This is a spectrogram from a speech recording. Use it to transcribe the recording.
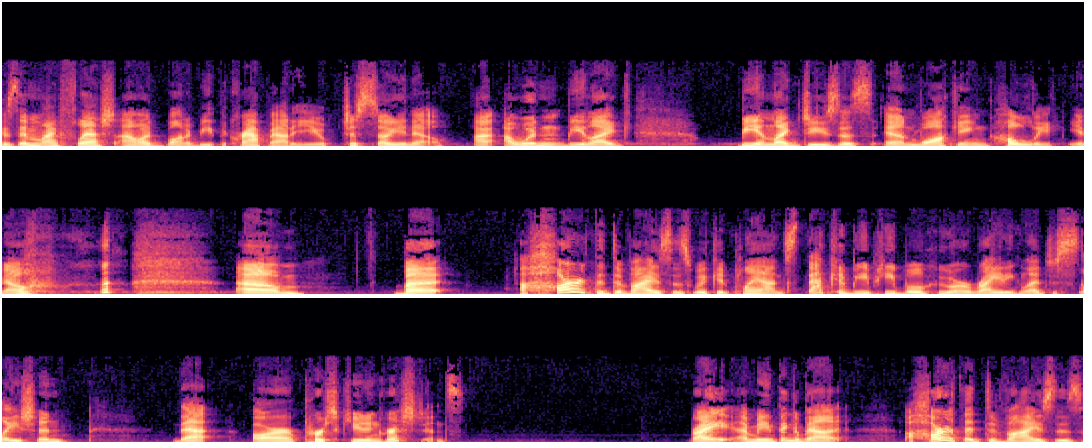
because in my flesh, I would want to beat the crap out of you, just so you know. I, I wouldn't be like being like Jesus and walking holy, you know? um, but a heart that devises wicked plans. That could be people who are writing legislation that are persecuting Christians. Right? I mean, think about it. A heart that devises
